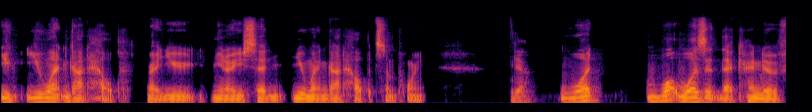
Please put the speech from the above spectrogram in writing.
you, you went and got help, right? You, you know, you said you went and got help at some point. Yeah what what was it that kind of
